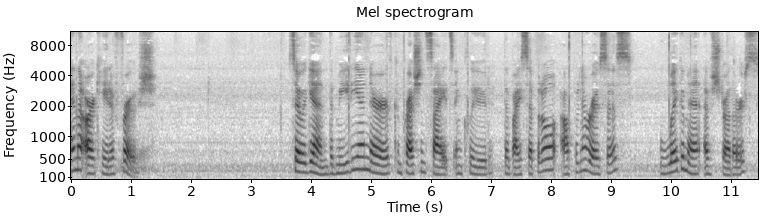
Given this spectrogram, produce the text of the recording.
and the arcade of Frohse. So again, the median nerve compression sites include the bicipital aponeurosis, ligament of Struthers,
